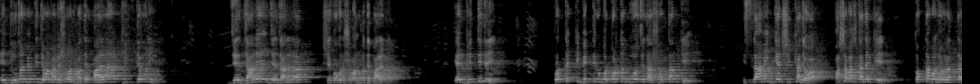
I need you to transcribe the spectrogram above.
এই দুজন ব্যক্তি যেমন ভাবে সমান হতে পারে না, ঠিক তেমনি যে জানে যে জানে না, সে কখনো সমান হতে পারে না। এর ভিত্তিতে প্রত্যেকটি ব্যক্তির উপর কর্তব্য হচ্ছে তার সন্তানকে ইসলামিক জ্ঞান শিক্ষা দেওয়া, পাশাপাশি তাদেরকে তত্ত্বাবধানতা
